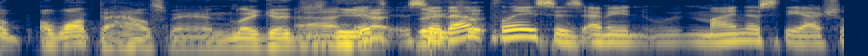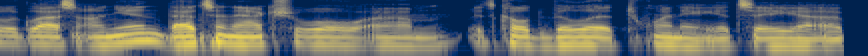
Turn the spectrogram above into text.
I, I want the house, man. Like I just Uh, need. I- so like, that place is, I mean, minus the actual glass onion, that's an actual. Um, it's called Villa Twenty. It's a. Uh,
